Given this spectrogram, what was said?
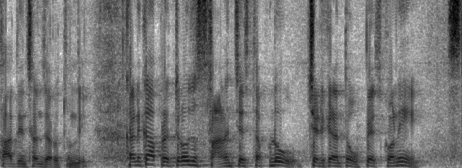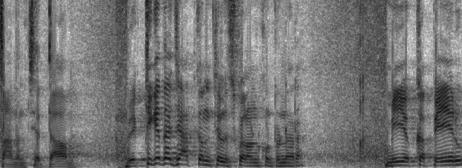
సాధించడం జరుగుతుంది. కనుక ప్రతిరోజు స్నానం చేసేటప్పుడు చిటికెనంత ఉప్పేసుకొని స్నానం చేద్దాం. వ్యక్తిగత జాతకం తెలుసుకోవాలనుకుంటున్నారా? మీ యొక్క పేరు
